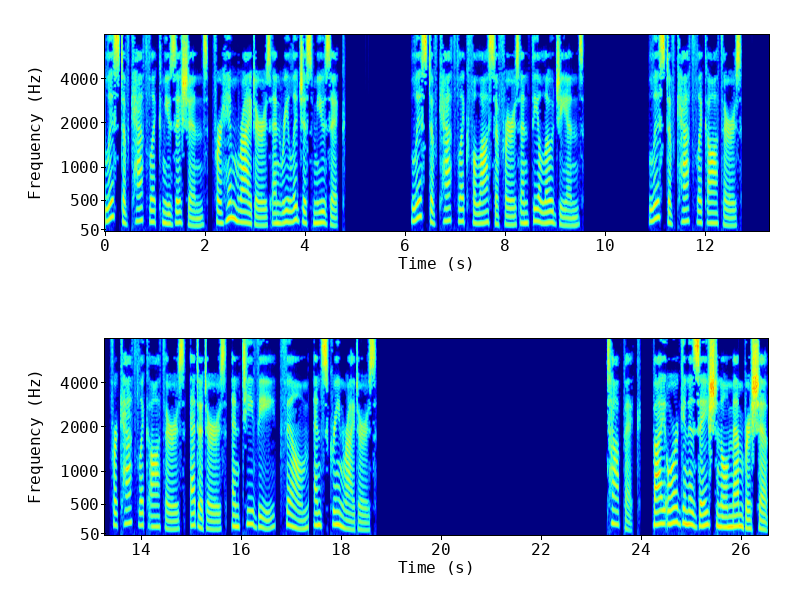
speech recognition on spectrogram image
List of Catholic musicians, for hymn writers and religious music. List of Catholic philosophers and theologians. List of Catholic authors. For Catholic authors, editors, and TV, film, and screenwriters. By organizational membership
